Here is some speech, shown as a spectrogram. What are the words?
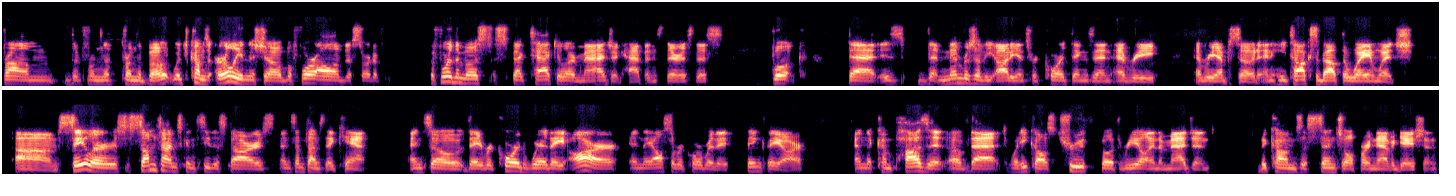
from the from the from the boat, which comes early in the show before all of the sort of before the most spectacular magic happens, there is this book that is that members of the audience record things in every every episode, and he talks about the way in which um, sailors sometimes can see the stars and sometimes they can't, and so they record where they are, and they also record where they think they are. and the composite of that, what he calls truth, both real and imagined, becomes essential for navigation.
